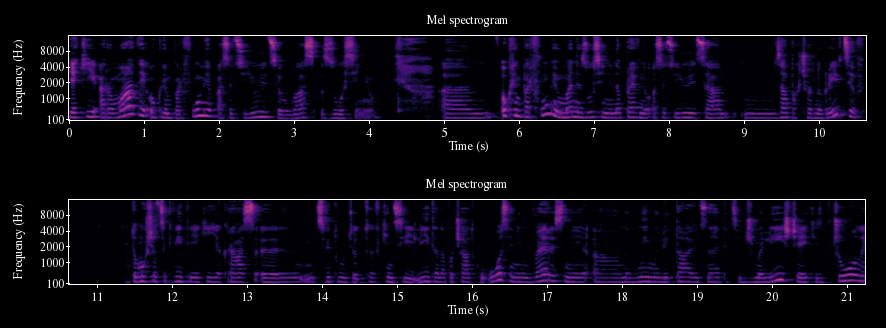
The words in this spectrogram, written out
Які аромати, окрім парфумів, асоціюються у вас з осінню? Ем, окрім парфумів, у мене з осінню, напевно, асоціюється м, запах чорнобривців. Тому що це квіти, які якраз е, цвітуть от в кінці літа, на початку осені, у вересні. Над ними літають, знаєте, ці джмелі, ще якісь бджоли,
